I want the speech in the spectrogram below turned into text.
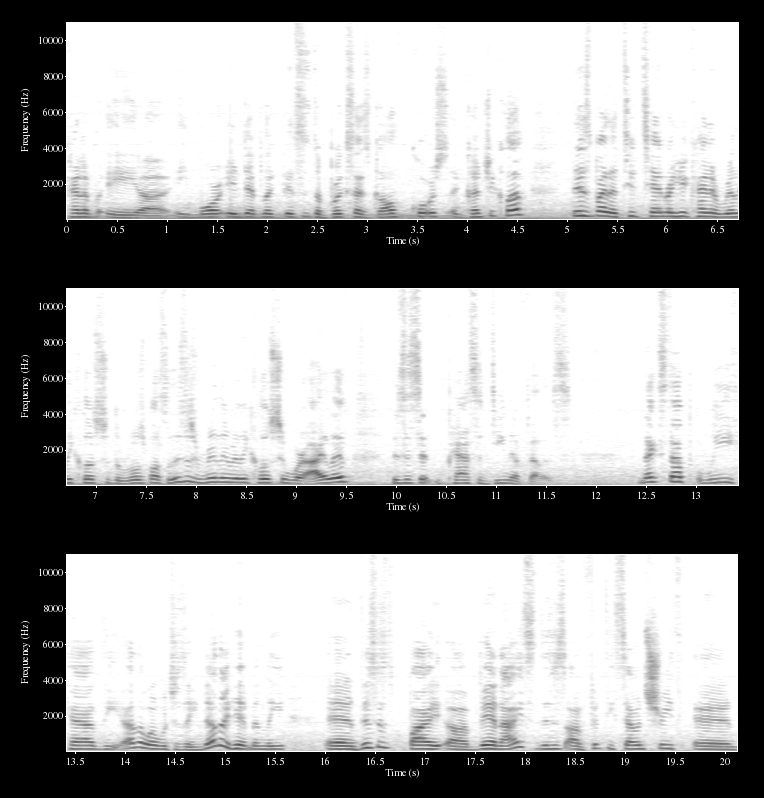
kind of a, uh, a more in-depth look. This is the Brookside Golf Course and Country Club. This is by the 210 right here, kind of really close to the Rose Bowl. So this is really, really close to where I live. This is in Pasadena, fellas. Next up, we have the other one, which is another Hitmonlee and this is by uh, Van Nuys. This is on 57th Street and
